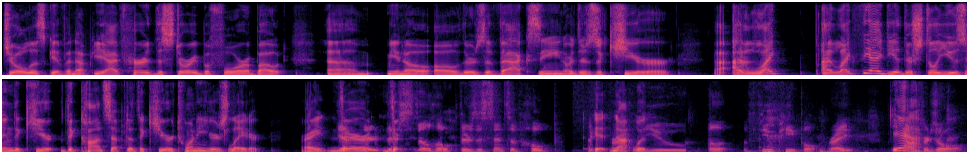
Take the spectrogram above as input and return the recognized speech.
Joel has given up. Yeah, I've heard the story before about, um, you know, oh, there's a vaccine or there's a cure. I, I like I like the idea they're still using the cure, the concept of the cure 20 years later, right? Yeah, there, they're there's still hope. There's a sense of hope. Like It- for not a with- few, a, few people, right? yeah, Not for Joel.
